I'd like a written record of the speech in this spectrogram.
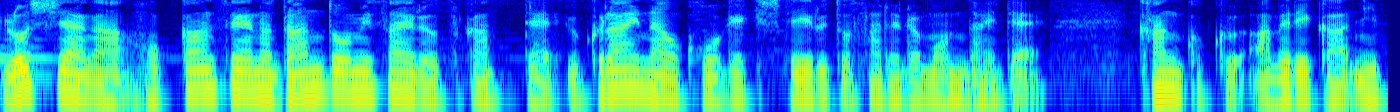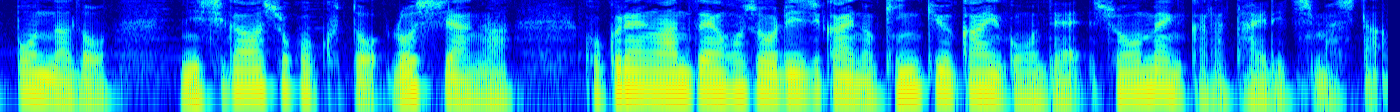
ロシアが北韓製の弾道ミサイルを使ってウクライナを攻撃しているとされる問題で韓国、アメリカ、日本など西側諸国とロシアが国連安全保障理事会の緊急会合で正面から対立しました。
